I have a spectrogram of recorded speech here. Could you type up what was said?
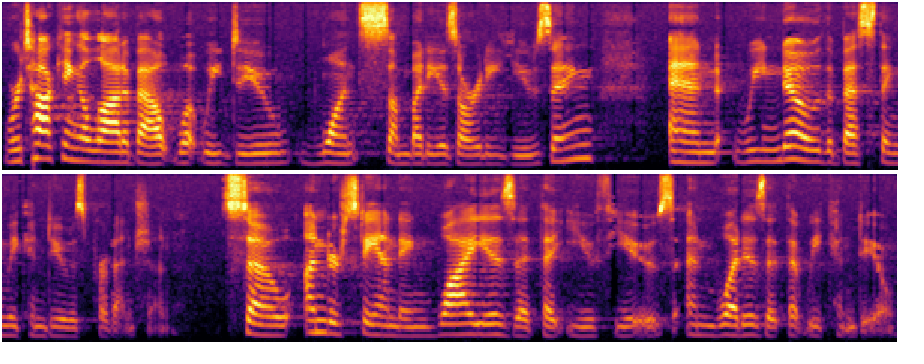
we're talking a lot about what we do once somebody is already using, and we know the best thing we can do is prevention. So understanding why is it that youth use and what is it that we can do.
